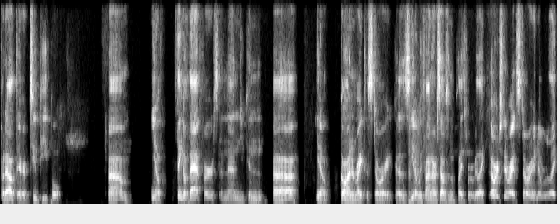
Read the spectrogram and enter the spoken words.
put out there to people. Um, you know, think of that first, and then you can, uh, you know, go on and write the story. Because you know we find ourselves in a place where we're like, oh, we're just gonna write a story, and then we're like,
